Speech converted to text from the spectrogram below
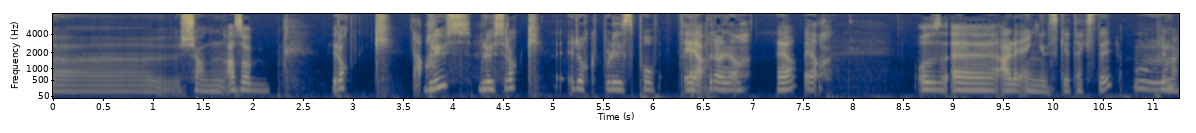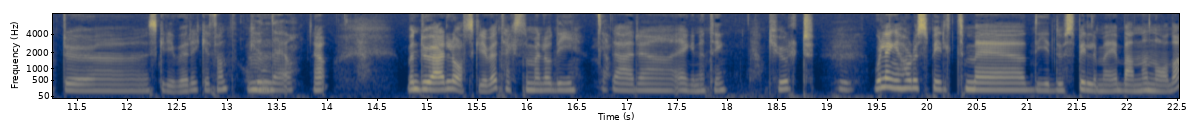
uh, sjang... Altså rock. Ja. Blues. Bluesrock. Rock, blues, pop, et Ja. eller annet. Ja. Ja. Og uh, er det engelske tekster Mm. primært du eh, skriver, ikke sant? Kun Mm. det, ja. Men du er låtskriver, tekst og melodi. Ja. Det er uh, egne ting. Kult. Mm. Hvor lenge har du spilt med de du spiller med i bandet nå, da?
